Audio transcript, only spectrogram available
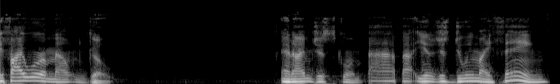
if I were a mountain goat and I'm just going, bah, bah, you know, just doing my thing,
